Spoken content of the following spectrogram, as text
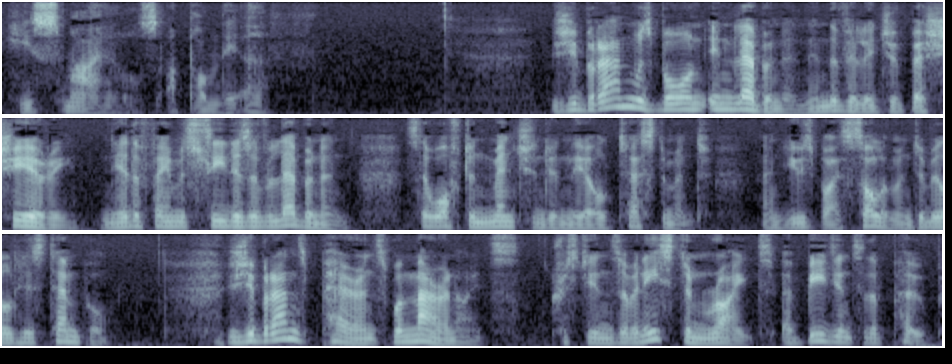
he smiles upon the earth. Gibran was born in Lebanon, in the village of Bsharri, near the famous cedars of Lebanon, so often mentioned in the Old Testament, and used by Solomon to build his temple. Gibran's parents were Maronites, Christians of an Eastern rite, obedient to the Pope,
